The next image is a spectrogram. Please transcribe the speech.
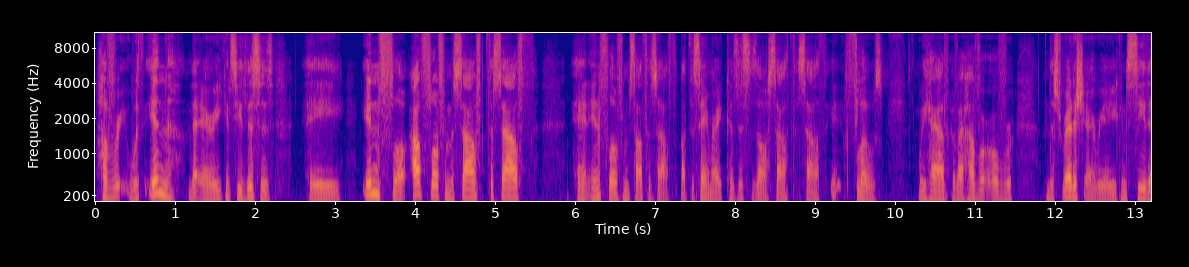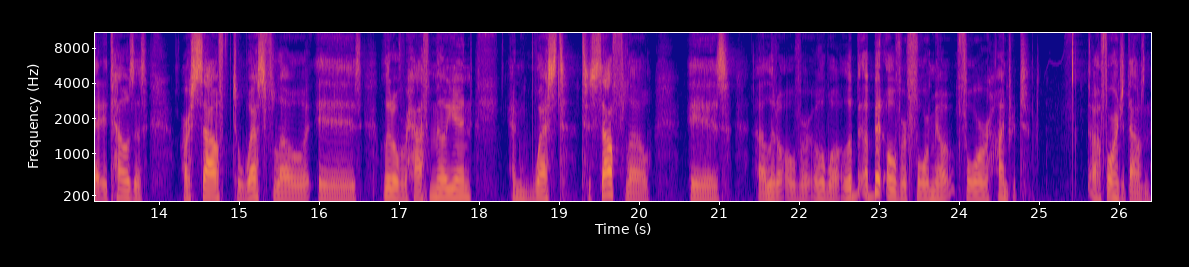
hover within that area you can see this is a inflow outflow from the south to south and inflow from south to south about the same right? Because this is all south to south flows. We have if I hover over this reddish area you can see that it tells us our south to west flow is a little over half a million and west to south flow is a little over, oh, well, a, little, a bit over 4 mil, 400, uh, 400,000.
